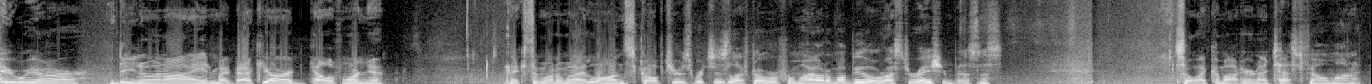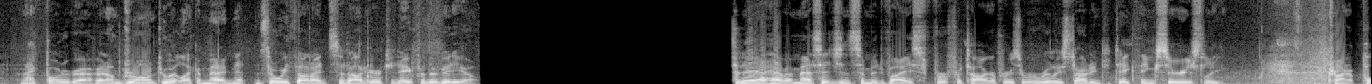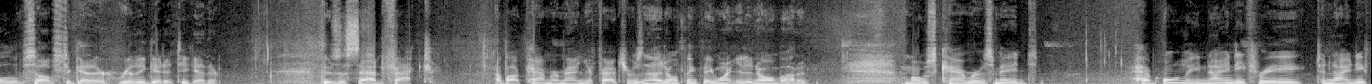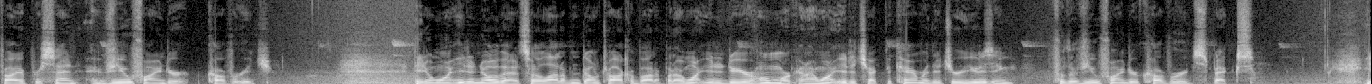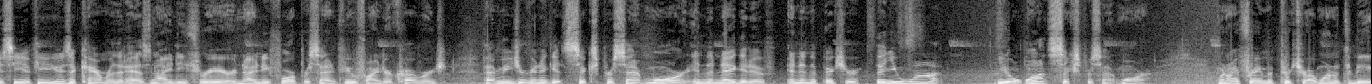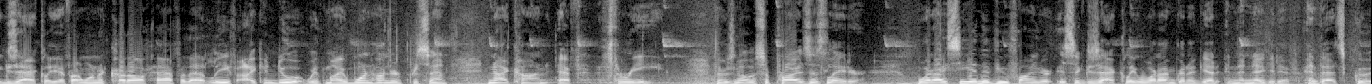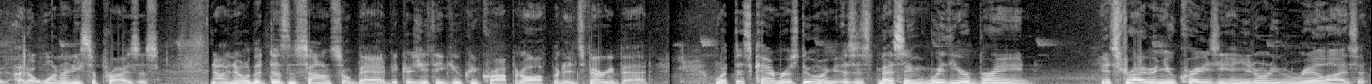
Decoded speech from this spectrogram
Here we are, Dino and I in my backyard, California, next to one of my lawn sculptures, which is left over from my automobile restoration business. So I come out here and I test film on it, I photograph it. I'm drawn to it like a magnet, and so we thought I'd sit out here today for the video. Today I have a message and some advice for photographers who are really starting to take things seriously, trying to pull themselves together, really get it together. There's a sad fact about camera manufacturers, and I don't think they want you to know about it. Most cameras made have only 93 to 95% viewfinder coverage. They don't want you to know that, so a lot of them don't talk about it, but I want you to do your homework and I want you to check the camera that you're using for the viewfinder coverage specs. You see, if you use a camera that has 93 or 94% viewfinder coverage, that means you're going to get 6% more in the negative and in the picture than you want. You don't want 6% more. When I frame a picture, I want it to be exactly. If I want to cut off half of that leaf, I can do it with my 100% Nikon F3. There's no surprises later. What I see in the viewfinder is exactly what I'm going to get in the negative, and that's good. I don't want any surprises. Now I know that doesn't sound so bad because you think you can crop it off, but it's very bad. What this camera is doing is it's messing with your brain. It's driving you crazy and you don't even realize it.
